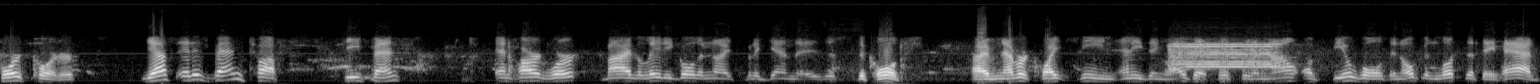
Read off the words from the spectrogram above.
fourth quarter. Yes, it has been tough defense and hard work by the Lady Golden Knights, but again, it's just the Colts. I've never quite seen anything like it. Just the amount of field goals and open looks that they've had.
